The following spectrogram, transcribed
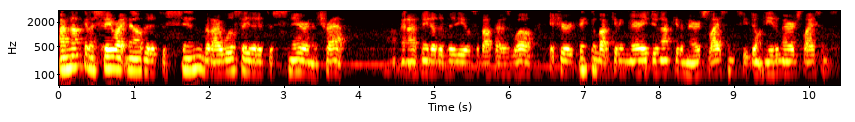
I'm not going to say right now that it's a sin, but I will say that it's a snare and a trap. Um, and I've made other videos about that as well. If you're thinking about getting married, do not get a marriage license. You don't need a marriage license.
